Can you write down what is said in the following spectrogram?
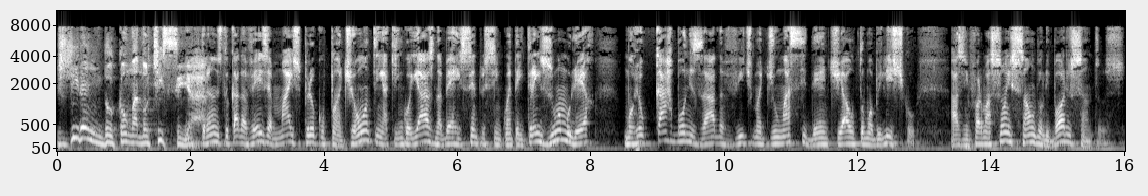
Girando com a notícia. O trânsito cada vez é mais preocupante. Ontem, aqui em Goiás, na BR-153, uma mulher morreu carbonizada, vítima de um acidente automobilístico. As informações são do Libório Santos.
